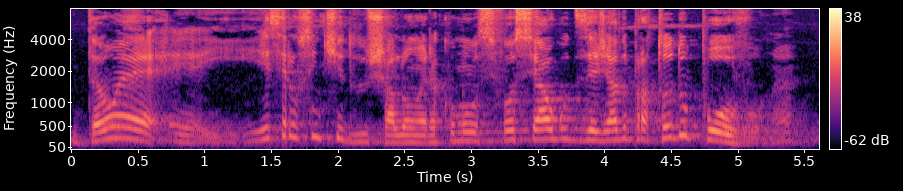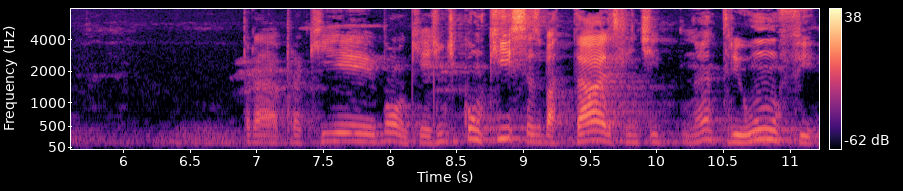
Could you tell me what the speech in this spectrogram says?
Então é, é esse era o sentido do Shalom, era como se fosse algo desejado para todo o povo, né? Para que, bom, que a gente conquiste as batalhas, que a gente né, triunfe,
